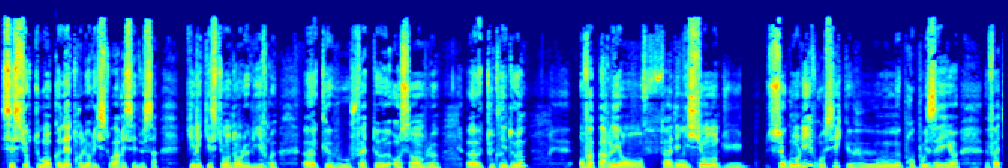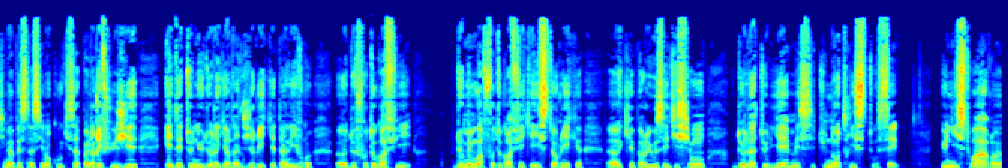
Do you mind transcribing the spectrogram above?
c'est surtout en connaître leur histoire et c'est de ça qu'il est question dans le livre que vous faites ensemble toutes les deux. On va parler en fin d'émission du second livre aussi que vous me proposez, euh, Fatima Besnassi-Lankou, qui s'appelle Réfugiés et détenus de la guerre d'Algérie, qui est un livre euh, de photographie de mémoire photographique et historique euh, qui est paru aux éditions de l'atelier, mais c'est une autre histoire. C'est une histoire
